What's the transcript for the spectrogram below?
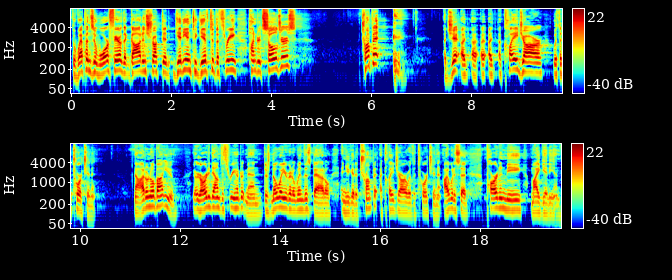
The weapons of warfare that God instructed Gideon to give to the 300 soldiers trumpet, a, a, a, a clay jar with a torch in it. Now, I don't know about you. You're already down to 300 men. There's no way you're going to win this battle. And you get a trumpet, a clay jar with a torch in it. I would have said, Pardon me, my Gideon.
